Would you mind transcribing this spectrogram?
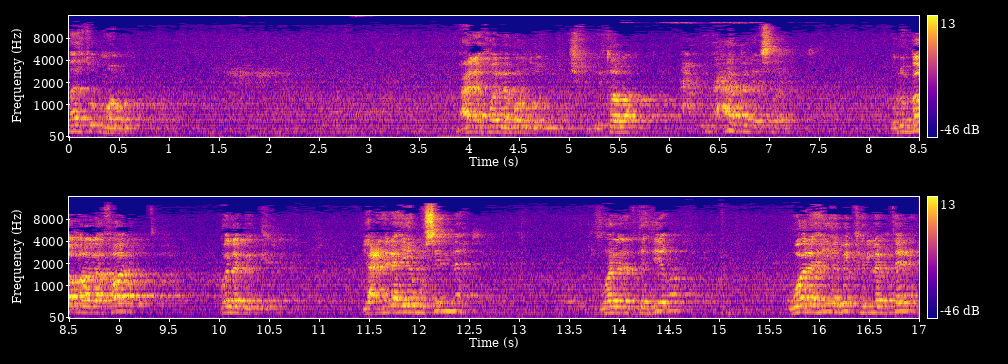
ما تؤمرون. معنا يا اخوانا برضه ترى حال بني إسرائيل. يقولون بقرة لا فارض ولا بكر يعني لا هي مسنة ولا كثيره ولا هي بكر لم تلد.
